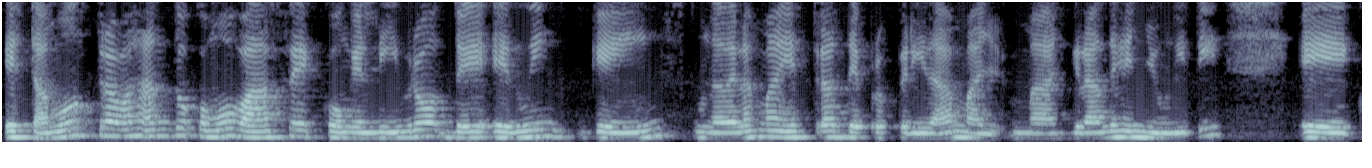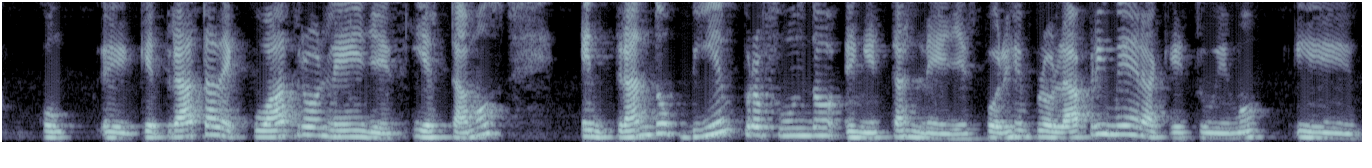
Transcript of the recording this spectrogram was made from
estamos trabajando como base con el libro de Edwin Gaines, una de las maestras de prosperidad más, grandes en Unity, eh, eh, que trata de cuatro leyes y estamos entrando bien profundo en estas leyes. Por ejemplo, la primera que estuvimos eh,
